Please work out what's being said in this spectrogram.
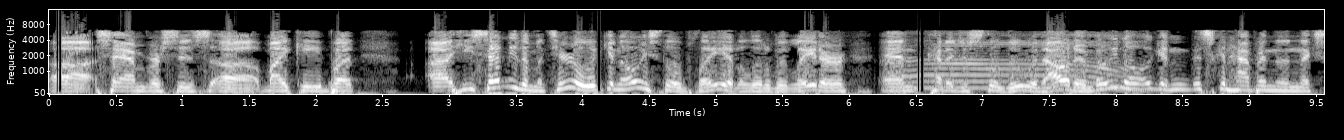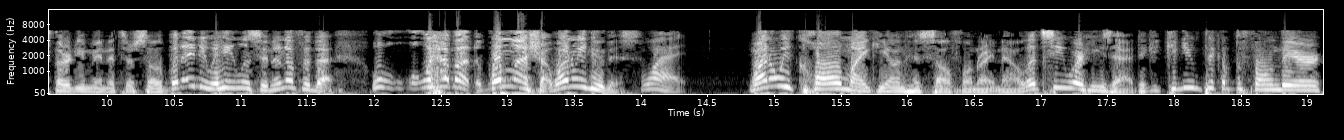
uh, Sam versus uh, Mikey, but uh, he sent me the material. We can always still play it a little bit later and kind of just still do without him. But you know, again, this can happen in the next 30 minutes or so. But anyway, hey, listen, enough of that. Well, well, how about one last shot? Why don't we do this? what? Why don't we call Mikey on his cell phone right now? Let's see where he's at. Can you pick up the phone there,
